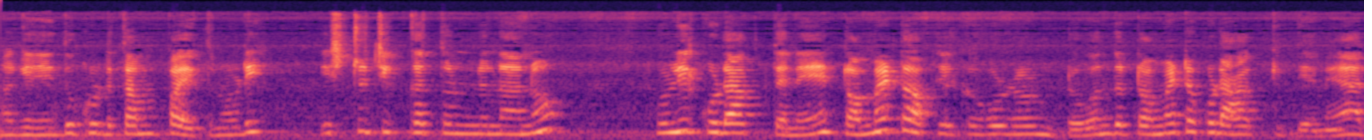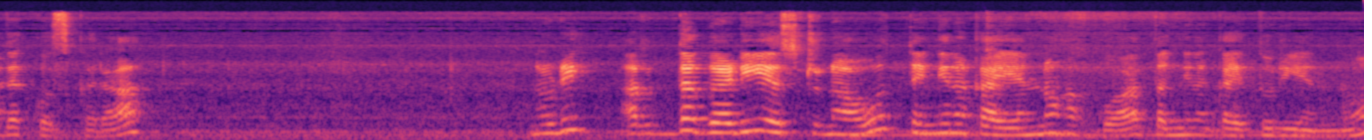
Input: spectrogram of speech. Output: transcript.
ಹಾಗೆಯೇ ಇದು ಕೂಡ ತಂಪಾಯಿತು ನೋಡಿ. ಇಷ್ಟು ಚಿಕ್ಕ ತುಂಡು ನಾನು ಹುಳಿ ಕೂಡ ಹಾಕ್ತೇನೆ. ಟೊಮೆಟೊ ಹಾಕ್ಲಿಕ್ಕೆ ಕೂಡ ಉಂಟು. ಒಂದು ಟೊಮೆಟೊ ಕೂಡ ಹಾಕಿದ್ದೇನೆ ಅದಕ್ಕೋಸ್ಕರ. ನೋಡಿ, ಅರ್ಧ ಗಡಿಯಷ್ಟು ನಾವು ತೆಂಗಿನಕಾಯಿಯನ್ನು ಹಾಕುವ ತೆಂಗಿನಕಾಯಿ ತುರಿಯನ್ನು.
